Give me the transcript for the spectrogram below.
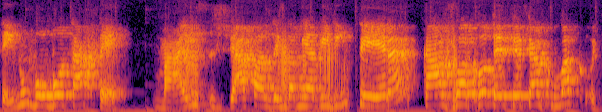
sei, não vou botar fé, mas já fazendo a minha vida inteira, caso acontecesse alguma coisa.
